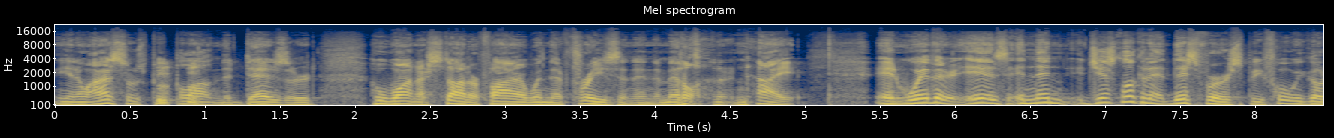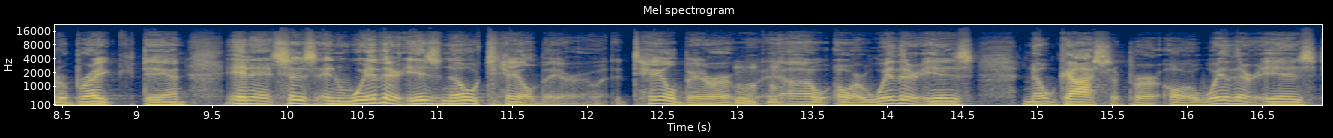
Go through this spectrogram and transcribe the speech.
You know, as those people out in the desert who want to start a fire when they're freezing in the middle of the night, and where there is, and then just looking at this verse before we go to break, Dan, and it says, and where there is no talebearer, talebearer, mm-hmm. uh, or where there is no gossiper, or where there is,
